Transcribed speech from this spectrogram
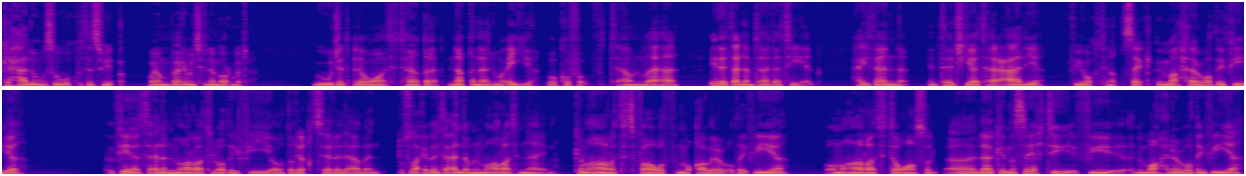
كحال مسوق وتسويق ومبرمج في البرمجة يوجد أدوات تنقلك نقلة نوعية وكفء في التعامل معها إذا تعلمتها ذاتيا حيث أن إنتاجيتها عالية في وقت قصير. في المرحلة الوظيفية فيها تعلم المهارات الوظيفية وطريقة سير العمل تصاحبها تعلم المهارات الناعمة كمهارة التفاوض في المقابلة الوظيفية ومهارات التواصل. آه لكن نصيحتي في المرحلة الوظيفية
